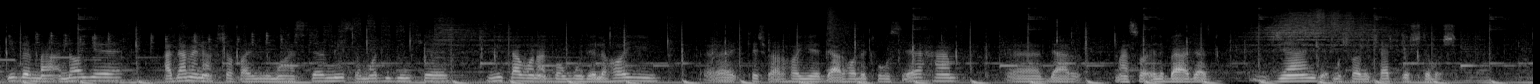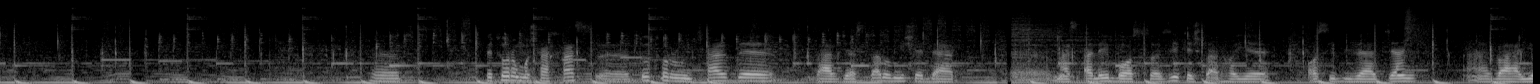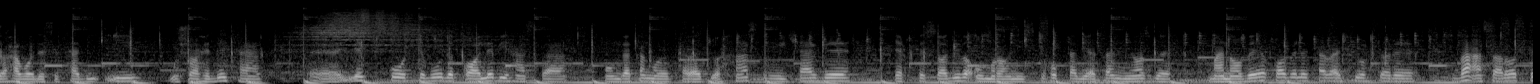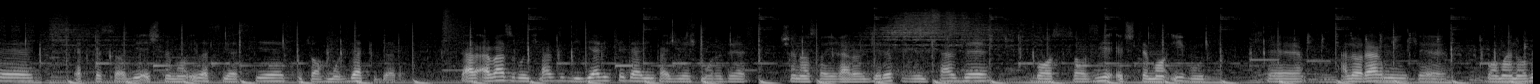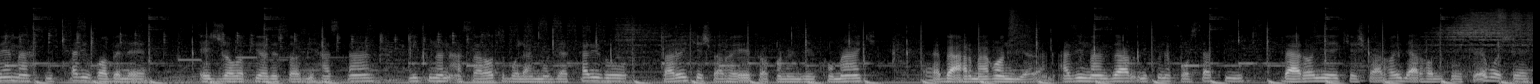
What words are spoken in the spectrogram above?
این به معنای عدم نقش آفرینی موثر نیست و ما دیدیم که می تواند با مدل های کشورهای در حال توسعه هم در مسائل بعد از جنگ مشارکت داشته باشه به طور مشخص دو تا روی کرده برجسته رو میشه در مسئله بازسازی کشورهای آسیب دیده از جنگ و یا حوادث طبیعی مشاهده کرد. یک بود قالبی هست و عمدتا مورد توجه هست. روی کرده اقتصادی و عمرانی است که خب طبیعتا نیاز به منابع قابل توجه داره و اثرات اقتصادی اجتماعی و سیاسی کوتاه مدتی داره. در عوض رویکرد دیگری که در این پژوهش مورد شناسایی قرار گرفت رویکرد بازسازی اجتماعی بود که این که با منابع محدودتری قابل اجرا و پیاده سازی هستند می‌تونن اثرات بلند مدتتری رو برای کشورهای اعطا کننده کمک به ارمغان بیارن. از این منظر می‌تونه فرصتی برای کشورهای در حال توسعه باشه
